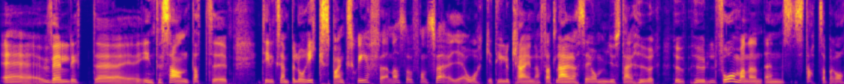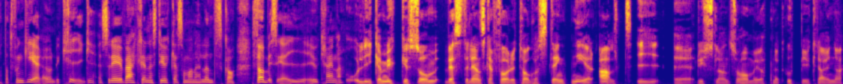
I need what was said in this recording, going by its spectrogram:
eh, väldigt eh, intressant att till exempel då riksbankschefen, alltså från Sverige, åker till Ukraina för att lära sig om just det här hur, hur, hur får man en, en statsapparat att fungera under krig. Så det är verkligen en styrka som man heller inte ska förbise i, Ukraina. Och lika mycket som västerländska företag har stängt ner allt i Eh, Ryssland så har man ju öppnat upp i Ukraina.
